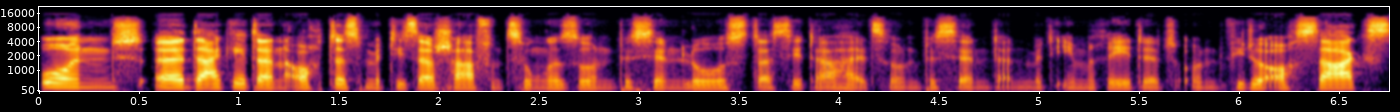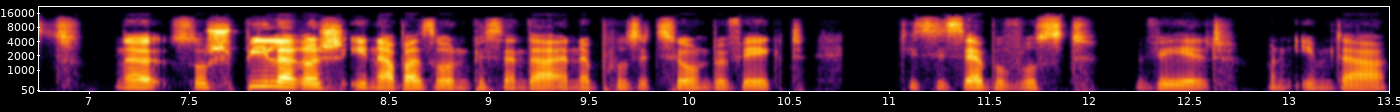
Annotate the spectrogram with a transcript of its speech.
Und äh, da geht dann auch das mit dieser scharfen Zunge so ein bisschen los, dass sie da halt so ein bisschen dann mit ihm redet und wie du auch sagst, ne, so spielerisch ihn aber so ein bisschen da in eine Position bewegt, die sie sehr bewusst wählt und ihm da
